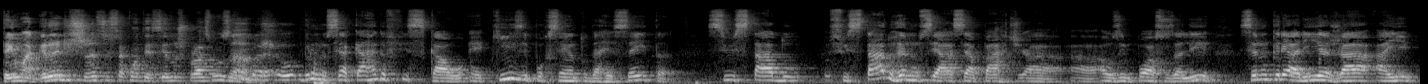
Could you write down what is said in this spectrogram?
Tem uma grande chance disso acontecer nos próximos anos. Agora, Bruno, se a carga fiscal é 15% da receita, se o Estado, se o Estado renunciasse à parte a, a, aos impostos ali, você não criaria já aí,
